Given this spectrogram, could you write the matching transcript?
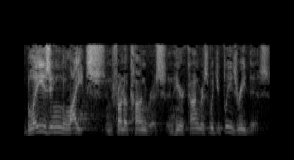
blazing lights in front of Congress. And here, Congress, would you please read this?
